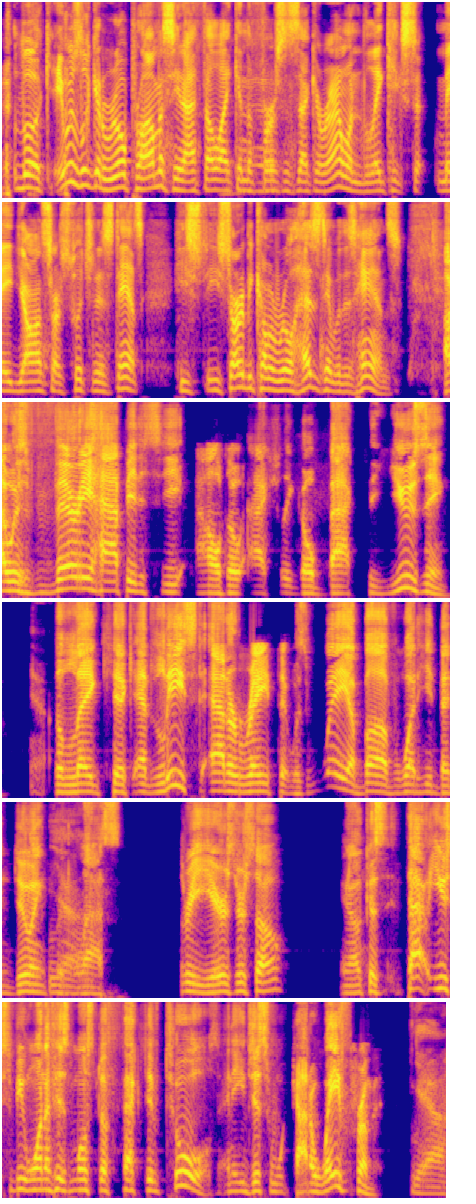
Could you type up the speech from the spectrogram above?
Look, it was looking real promising. I felt like in the first and second round when the leg kicks made Yan start switching his stance, he he started becoming real hesitant with his hands. I was very happy to see Aldo actually go back to using Yeah. the leg kick, at least at a rate that was way above what he'd been doing for Yeah. the last three years or so. You know, because that used to be one of his most effective tools, and he just got away from it. Yeah,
